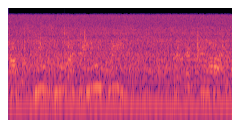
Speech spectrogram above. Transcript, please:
I'll use you as a new breed. Protect your life.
